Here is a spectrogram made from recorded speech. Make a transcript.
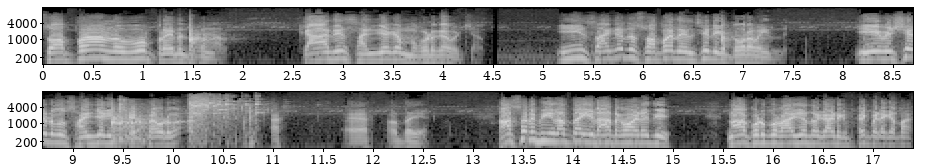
స్వప్న నువ్వు ప్రేమించుకున్నావు. కానీ సంజయ్గా మొగుడుగా వచ్చావు. ఈ సంగతి స్వప్న తెలిసి నీకు దూరం అయింది ఈ విషయం నువ్వు సంజయ్కి చెప్పావు వద్దయ్యా. అసలు మీరంతా ఈ నాటకం ఆడేది నా కొడుకు రాజేంద్ర గారికి భయపడే కదా.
